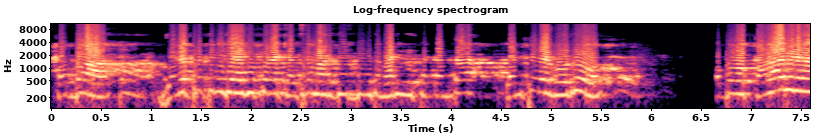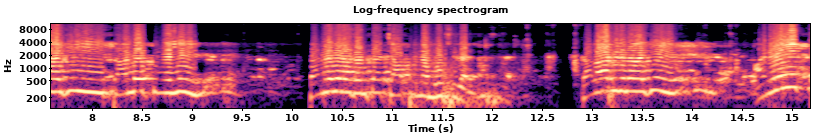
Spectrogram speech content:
ಒಬ್ಬ ಜನಪ್ರತಿನಿಧಿಯಾಗಿ ಕೂಡ ಕೆಲಸ ಮಾಡ್ತಿದ್ದಂತ ಪಿ ರೇಗೌಡರು ಒಬ್ಬ ಕಲಾವಿದನಾಗಿ ಈ ತಾಲೂಕಿನಲ್ಲಿ ತನ್ನದೇ ಆದಂತ ಚಾಪನ್ನ ಮೂಡಿಸಿದ್ದಾರೆ. ಕಲಾವಿದನಾಗಿ ಅನೇಕ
